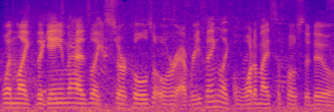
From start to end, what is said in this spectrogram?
When like the game has like circles over everything, like what am I supposed to do?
